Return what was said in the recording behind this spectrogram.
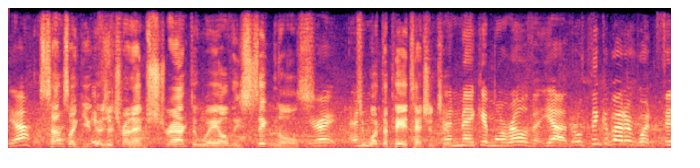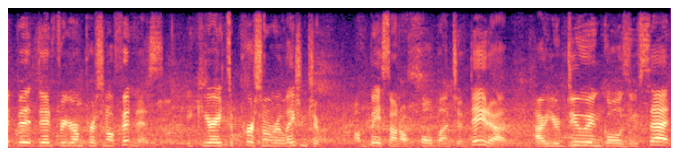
Yeah. It sounds like you guys you, are trying to abstract away all these signals right. and, to what to pay attention to. And make it more relevant, yeah. Well, think about it, what Fitbit did for your own personal fitness. It creates a personal relationship based on a whole bunch of data, how you're doing, goals you set,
